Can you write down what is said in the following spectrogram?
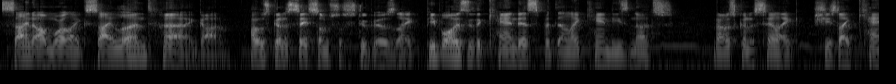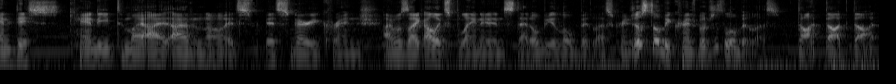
Cyno more like silent. Huh, got him. I was gonna say something so stupid. It was like, people always do the Candace, but then like Candy's nuts. But I was gonna say like, she's like Candice, Candy to my eye. I don't know. It's it's very cringe. I was like, I'll explain it instead. It'll be a little bit less cringe. It'll still be cringe, but just a little bit less. Dot dot dot.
